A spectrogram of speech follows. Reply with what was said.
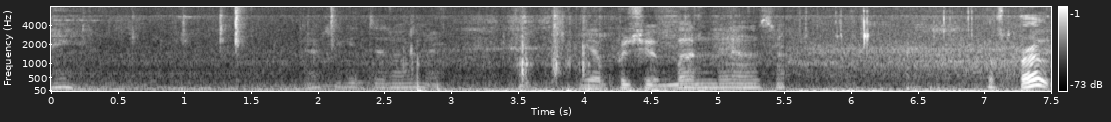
Hey, how'd you get that on there? Yeah, push your button down or something. It's broke.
